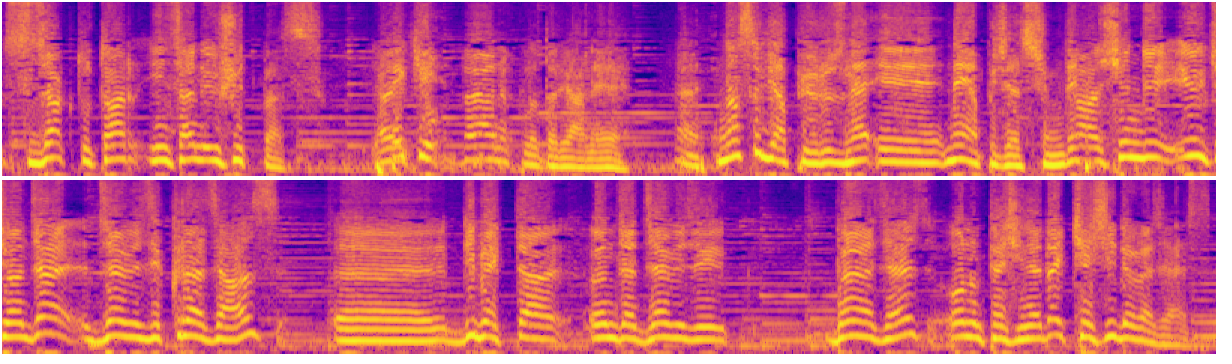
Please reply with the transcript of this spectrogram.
sıcak tutar, insanı üşütmez. Yani Peki- çok dayanıklıdır yani. Evet. Nasıl yapıyoruz? Ne e, ne yapacağız şimdi? Ya şimdi ilk önce cevizi kıracağız. E, dibekte önce cevizi döveceğiz. Onun peşine de keşi döveceğiz.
